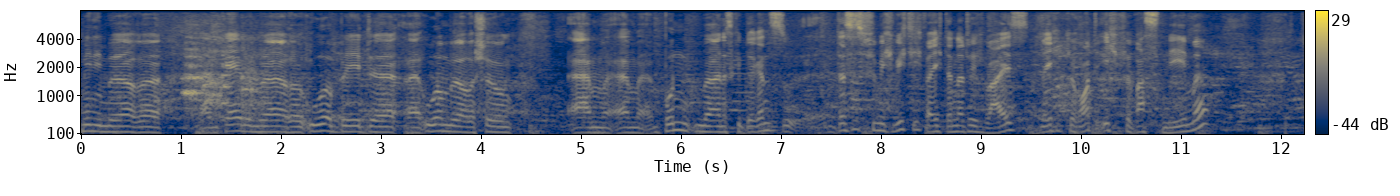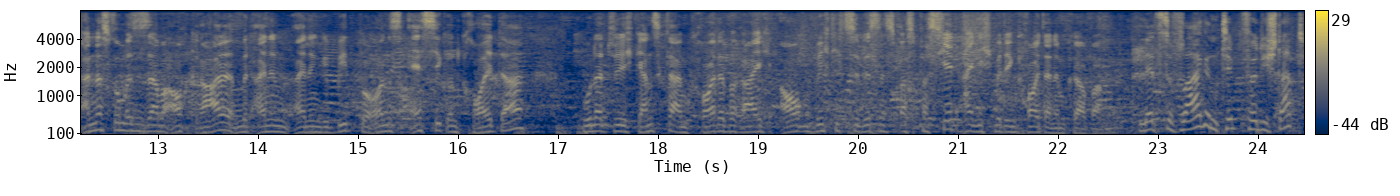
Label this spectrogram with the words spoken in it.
Minimöhre, äh, gelbe Möhre, Urbeete, äh, Urmöhre, Entschuldigung, ähm, ähm, Buntmöhren. Es gibt ja ganz, das ist für mich wichtig, weil ich dann natürlich weiß, welche Karotte ich für was nehme. Andersrum ist es aber auch gerade mit einem, einem Gebiet bei uns Essig und Kräuter wo natürlich ganz klar im Kräuterbereich auch wichtig zu wissen ist, was passiert eigentlich mit den Kräutern im Körper. Letzte Frage, ein Tipp für die Stadt?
